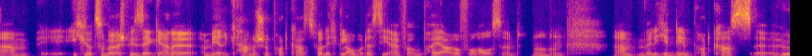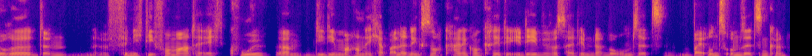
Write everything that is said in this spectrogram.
Ähm, ich höre zum Beispiel sehr gerne amerikanische Podcasts, weil ich glaube, dass die einfach ein paar Jahre voraus sind. Ne? Und ähm, wenn ich in den Podcasts äh, höre, dann äh, finde ich die Formate echt cool, ähm, die die machen. Ich habe allerdings noch keine konkrete Idee, wie wir es halt eben dann bei, umsetzen, bei uns umsetzen können.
